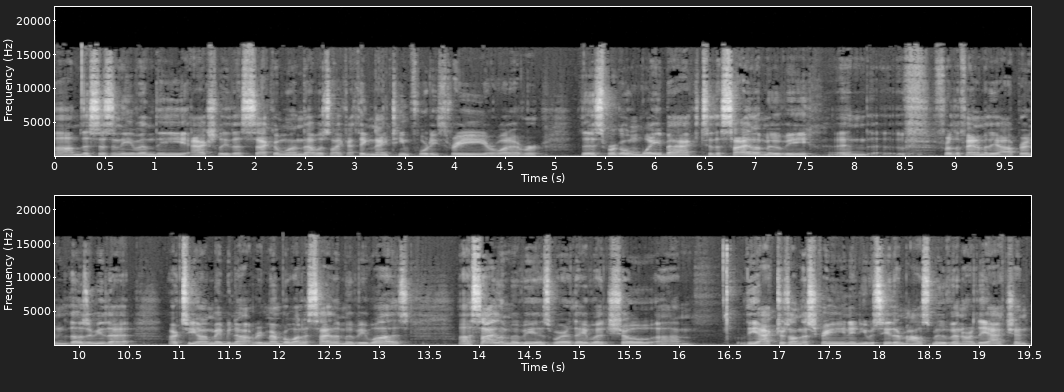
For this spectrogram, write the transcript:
Um, this isn't even the actually the second one that was like I think 1943 or whatever. This we're going way back to the silent movie and uh, for the Phantom of the Opera. And those of you that are too young maybe not remember what a silent movie was. A silent movie is where they would show um, the actors on the screen and you would see their mouse moving or the action,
